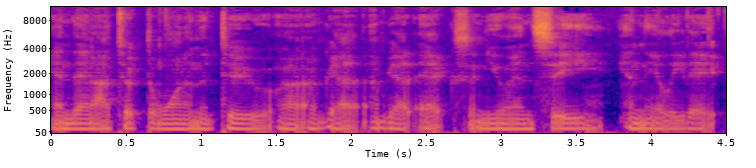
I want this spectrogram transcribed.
and then I took the one and the two. Uh, I've got I've got X and UNC in the Elite Eight.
